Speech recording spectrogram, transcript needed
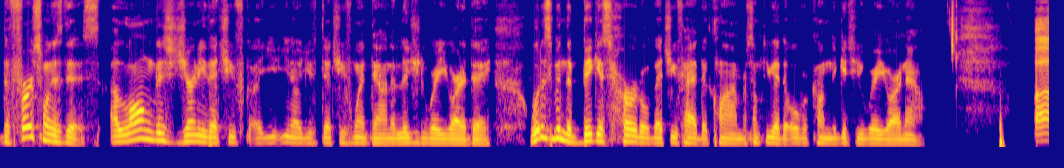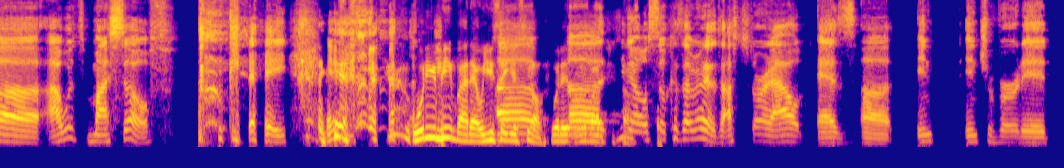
The first one is this: along this journey that you've, uh, you, you know, you've that you've went down that led you to where you are today. What has been the biggest hurdle that you've had to climb, or something you had to overcome to get you to where you are now? uh i was myself okay what do you mean by that? When you say Uh, yourself, what, is, what uh, you know so because i realized i started out as uh in, introverted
